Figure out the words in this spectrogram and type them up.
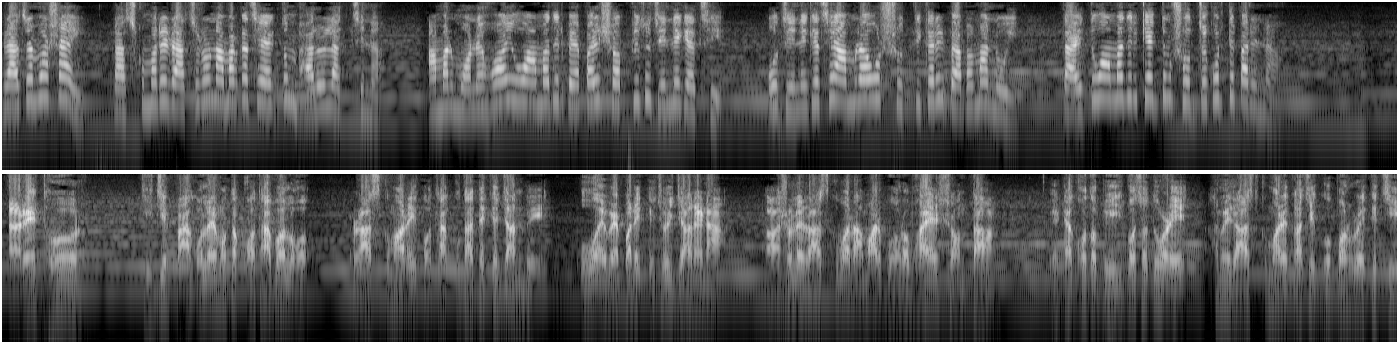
রাজামশাই রাজকুমারের আচরণ আমার কাছে একদম ভালো লাগছে না। আমার মনে হয় ও আমাদের ব্যাপারে সবকিছু জেনে গেছে। ও জেনে গেছে আমরা ওর সত্যিকারের বাবা মা নই, তাই তো আমাদেরকে একদম সহ্য করতে পারে না। আরে ধর, কি যে পাগলের মতো কথা বলো, রাজকুমার এই কথা কোথা থেকে জানবে? ও এ ব্যাপারে কিছুই জানে না। আসলে রাজকুমার আমার বড় ভাইয়ের সন্তান। এটা গত বিশ বছর ধরে আমি রাজকুমারের কাছে গোপন রেখেছি,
